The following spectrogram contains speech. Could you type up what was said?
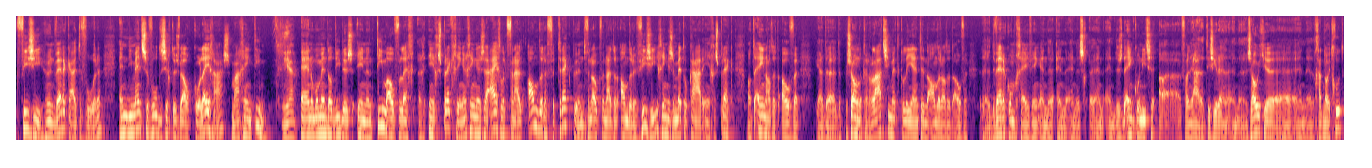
visie hun werk uit te voeren. En die mensen voelden zich dus wel collega's, maar geen team. Ja. En op het moment dat die dus in een teamoverleg in gesprek gingen, gingen ze eigenlijk vanuit andere vertrekpunten, van ook vanuit een andere visie, gingen ze met elkaar in gesprek. Want de een had het over ja, de, de persoonlijke relatie met de cliënt en de ander had het over de, de werkomgeving. En, de, en, en, de, en, en dus de een kon niet uh, van ja, het is hier een, een, zootje uh, en het gaat nooit goed.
